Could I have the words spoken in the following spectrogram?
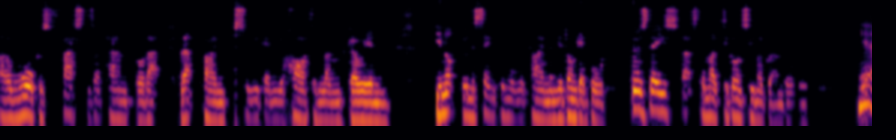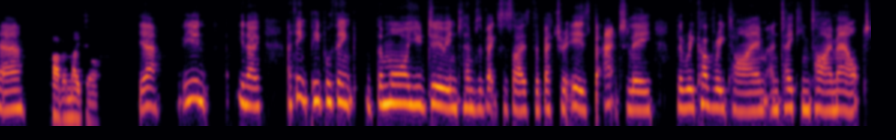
I'll walk as fast as I can for that, for that time, so you're getting your heart and lungs going. You're not doing the same thing all the time and you don't get bored. Thursdays, that's the night to go and see my granddaughter. Yeah. Have a night off. Yeah. You, you know, I think people think the more you do in terms of exercise, the better it is. But actually, the recovery time and taking time out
